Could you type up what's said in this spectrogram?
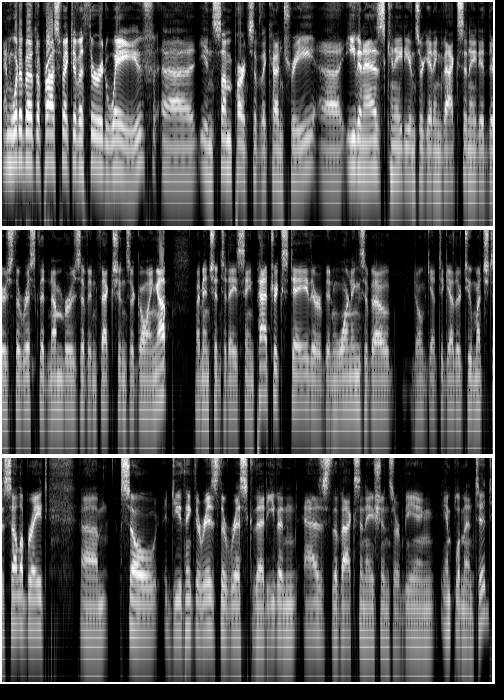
And what about the prospect of a third wave uh, in some parts of the country? Uh, even as Canadians are getting vaccinated, there's the risk that numbers of infections are going up. I mentioned today's St. Patrick's Day. There have been warnings about don't get together too much to celebrate. Um, so, do you think there is the risk that even as the vaccinations are being implemented,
